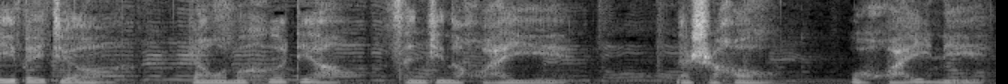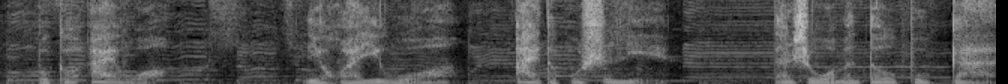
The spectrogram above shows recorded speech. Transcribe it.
一杯酒，让我们喝掉曾经的怀疑。那时候，我怀疑你不够爱我，你怀疑我爱的不是你，但是我们都不敢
